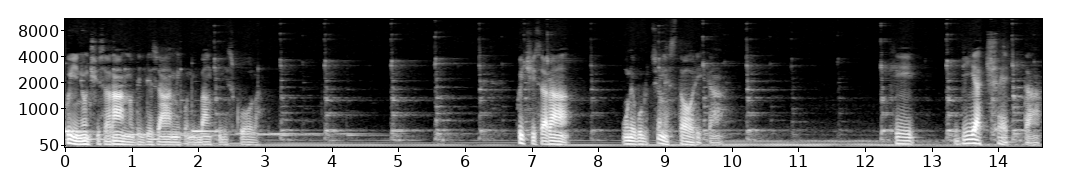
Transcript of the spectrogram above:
Qui non ci saranno degli esami con i banchi di scuola. Qui ci sarà un'evoluzione storica che vi accetta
